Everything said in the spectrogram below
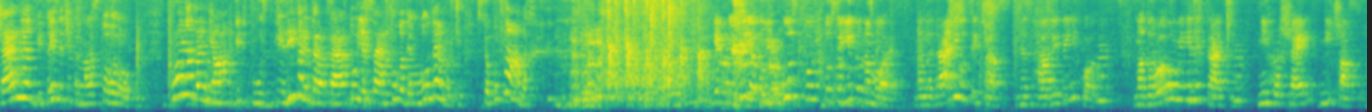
червня 2013 року про надання відпустки лікарю-терапевту Яценку Вадиму Володимировичу. Все по планах. Як піду я у відпустку, то поїду на море. На медраді у цей час не згадуйте ніколи. На дорогу мені не трачу ні грошей, ні часу.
